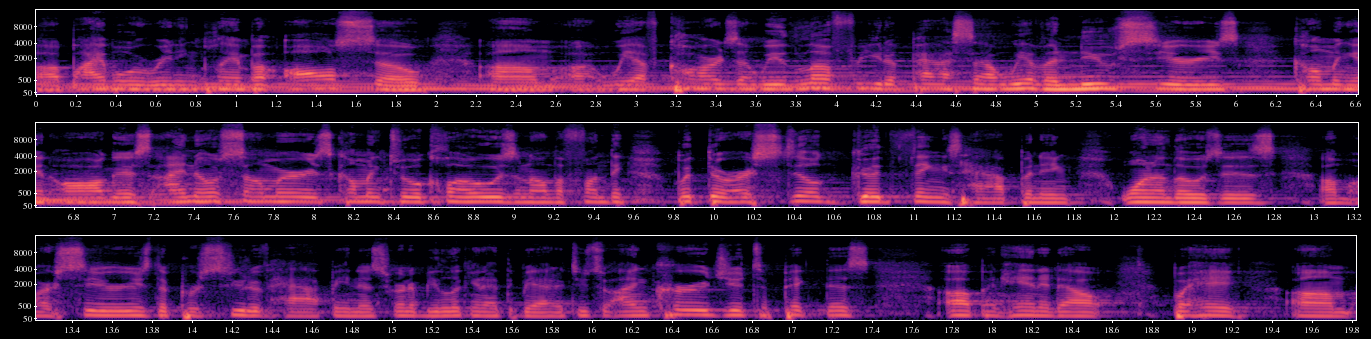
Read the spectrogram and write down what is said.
uh, Bible reading plan. But also, um, uh, we have cards that we'd love for you to pass out. We have a new series coming in August. I know summer is coming to a close and all the fun things, but there are still good things happening. One of those is um, our series, The Pursuit of Happiness. We're going to be looking at the Beatitudes. So I encourage you to pick this up and hand it out. But hey, um,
